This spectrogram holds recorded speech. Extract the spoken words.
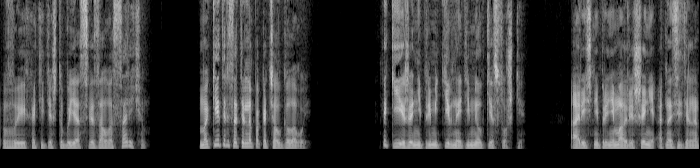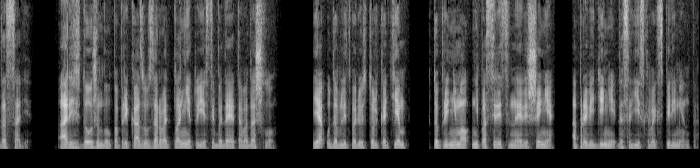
«Вы хотите, чтобы я связал вас с Аричем?» Макки отрицательно покачал головой. «Какие же они примитивные эти мелкие сошки. Арич не принимал решений относительно досаде. Арич должен был по приказу взорвать планету, если бы до этого дошло. Я удовлетворюсь только тем, кто принимал непосредственное решение о проведении досадийского эксперимента.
